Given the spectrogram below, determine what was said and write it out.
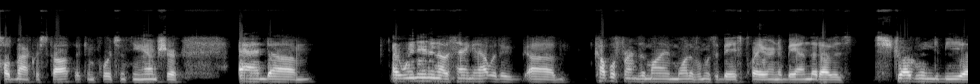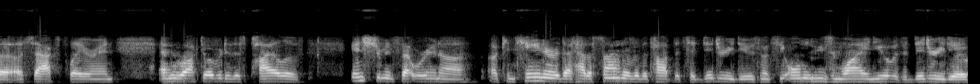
called Macroscopic in Portsmouth, New Hampshire, and um, I went in and I was hanging out with a uh, couple friends of mine. One of them was a bass player in a band that I was struggling to be a, a sax player in, and we walked over to this pile of instruments that were in a, a container that had a sign over the top that said didgeridoos, and that's the only reason why I knew it was a didgeridoo.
